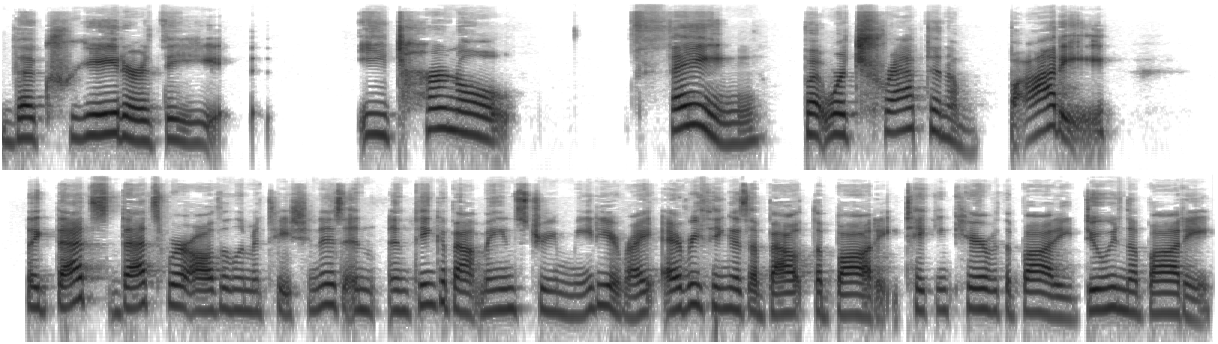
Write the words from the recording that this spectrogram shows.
the creator, the eternal thing, but we're trapped in a body. Like that's that's where all the limitation is. And and think about mainstream media, right? Everything is about the body, taking care of the body, doing the body,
